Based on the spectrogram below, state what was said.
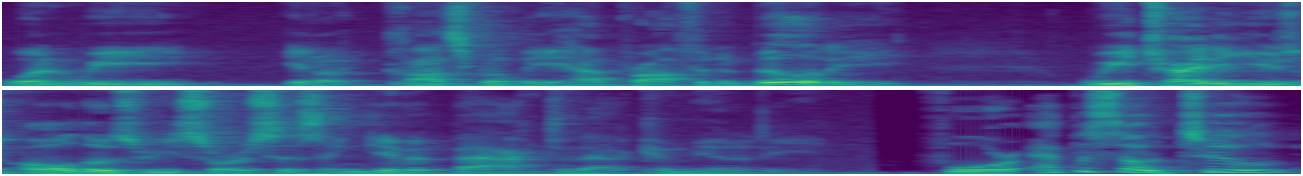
when we you know consequently have profitability, we try to use all those resources and give it back to that community. For episode two,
